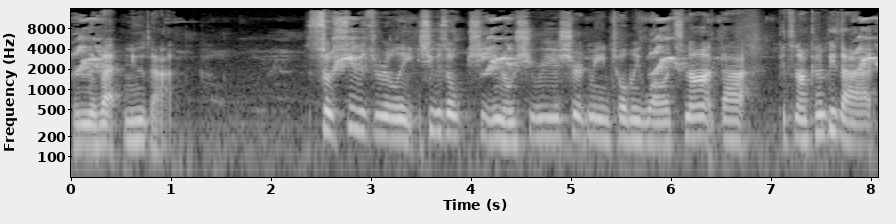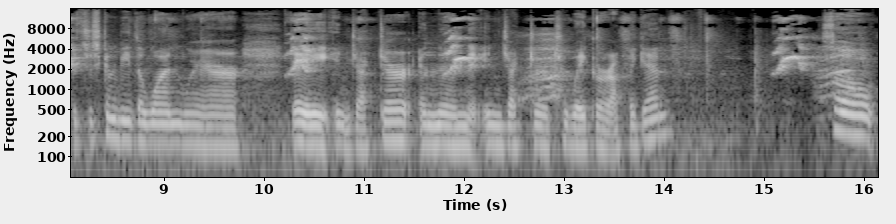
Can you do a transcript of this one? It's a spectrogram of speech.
and the vet knew that so she was really she was she you know she reassured me and told me well it's not that it's not going to be that. It's just going to be the one where they inject her and then they inject her to wake her up again. So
